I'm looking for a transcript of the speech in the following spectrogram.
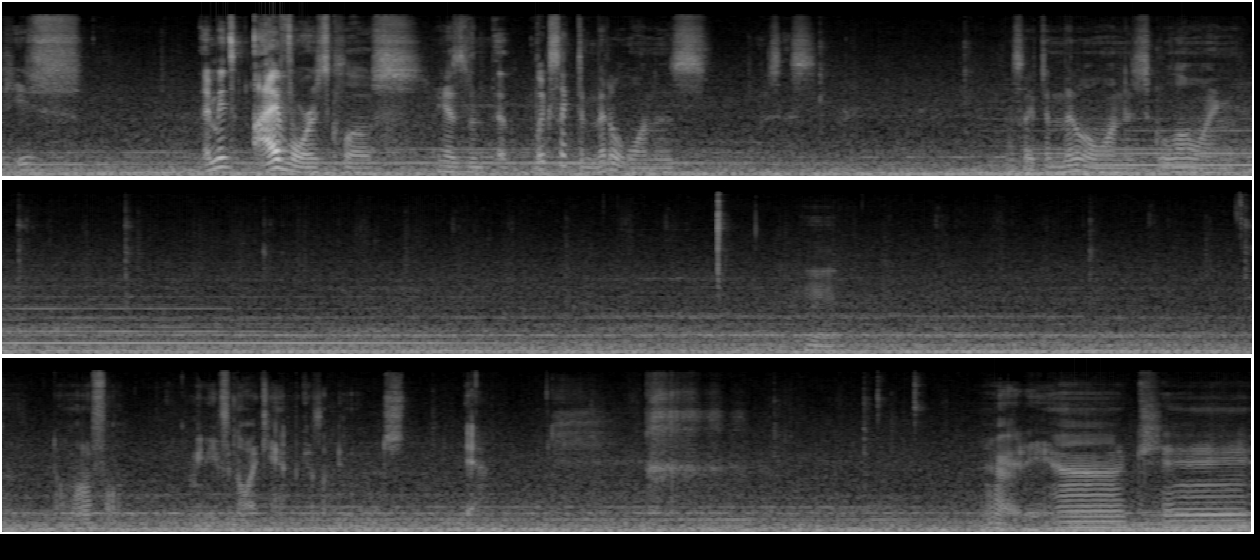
He's... That means Ivor's close. Because it looks like the middle one is... What is this? Looks like the middle one is glowing. Hmm. Don't want to fall. I mean, even though I can, because I can just, yeah. Alrighty, okay.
